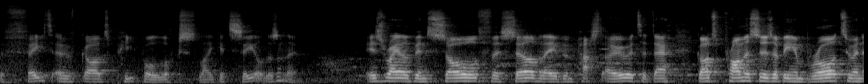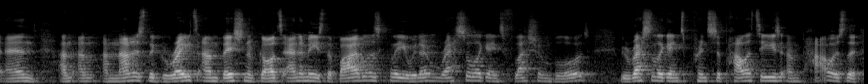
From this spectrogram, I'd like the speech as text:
the fate of God's people looks like it's sealed, doesn't it? Israel have been sold for silver, they've been passed over to death. God's promises are being brought to an end, and, and, and that is the great ambition of God's enemies. The Bible is clear we don't wrestle against flesh and blood, we wrestle against principalities and powers that,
